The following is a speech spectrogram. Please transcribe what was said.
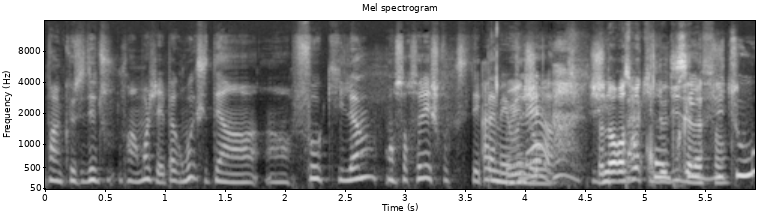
Enfin, que c'était tout. Enfin, moi, j'avais pas compris que c'était un, un faux Quilin ensorcelé. Je trouve que c'était Ah, pas mais oui, clair. J'ai Non, heureusement pas qu'ils le disent à la compris fin. du tout.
